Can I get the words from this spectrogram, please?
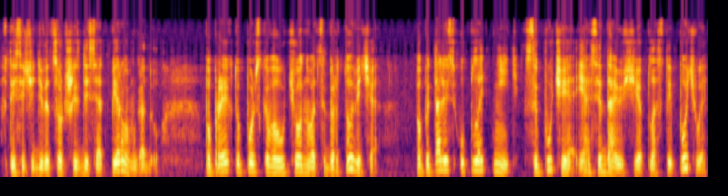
В 1961 году по проекту польского ученого Цибертовича попытались уплотнить сыпучие и оседающие пласты почвы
